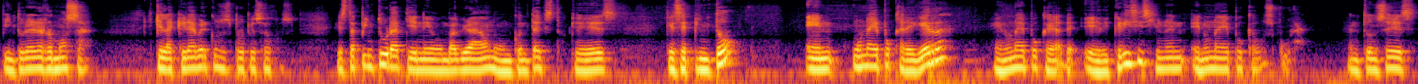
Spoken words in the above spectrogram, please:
pintura era hermosa. Y que la quería ver con sus propios ojos. Esta pintura tiene un background o un contexto, que es que se pintó en una época de guerra, en una época de, eh, crisis y en una época oscura. Entonces,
